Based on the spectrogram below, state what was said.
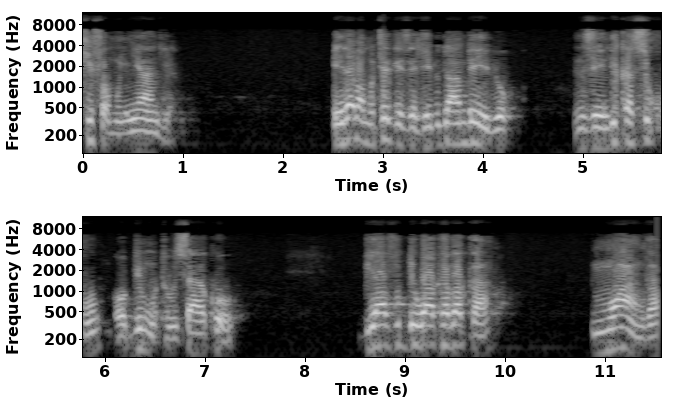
kifa mu nnyanja era bamutegeeze nti ebigambo ebyo nze ndi kasiku obimutuusaako byavudde wa kabaka mwanga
